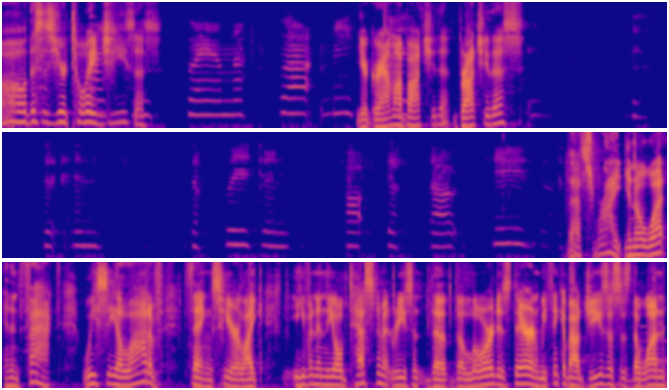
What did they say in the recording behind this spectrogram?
Oh, this is your toy Jesus. Grandma brought me Your grandma bought you that brought you this? the, in the reading talked about Jesus. That's right. You know what? And in fact, we see a lot of things here, like even in the Old Testament reason the, the Lord is there, and we think about Jesus as the one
